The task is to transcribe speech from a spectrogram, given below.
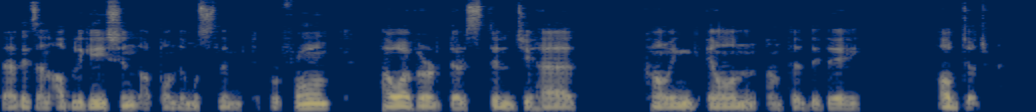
That is an obligation upon the Muslim to perform. However, there's still jihad going on until the day of judgment.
